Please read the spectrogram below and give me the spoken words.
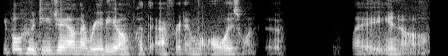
people who DJ on the radio and put the effort in will always want to, to play you know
